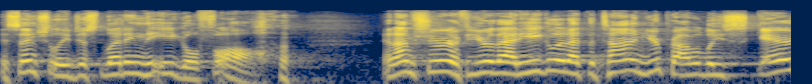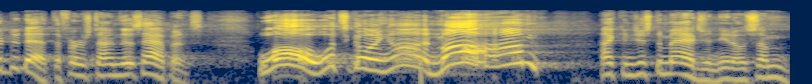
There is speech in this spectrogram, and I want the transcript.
essentially just letting the eagle fall. And I'm sure if you're that eaglet at the time, you're probably scared to death the first time this happens. Whoa, what's going on? Mom! I can just imagine, you know, some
